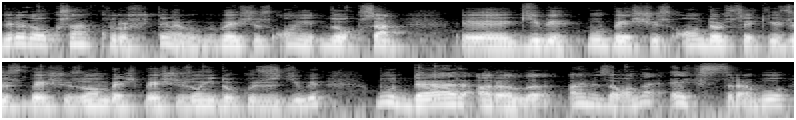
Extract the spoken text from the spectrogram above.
lira 90 kuruş değil mi? Bu 517.90 e, gibi bu 514 800 515 517 900 gibi bu değer aralığı aynı zamanda ekstra bu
